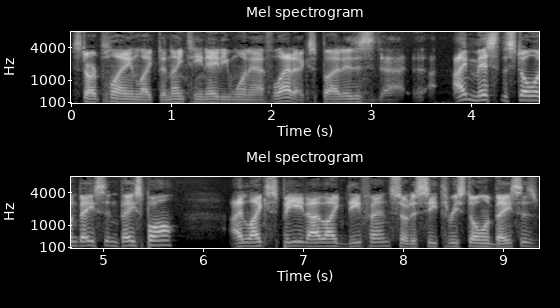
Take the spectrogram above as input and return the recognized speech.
start playing like the 1981 Athletics, but it is. Uh, I miss the stolen base in baseball. I like speed. I like defense. So to see three stolen bases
